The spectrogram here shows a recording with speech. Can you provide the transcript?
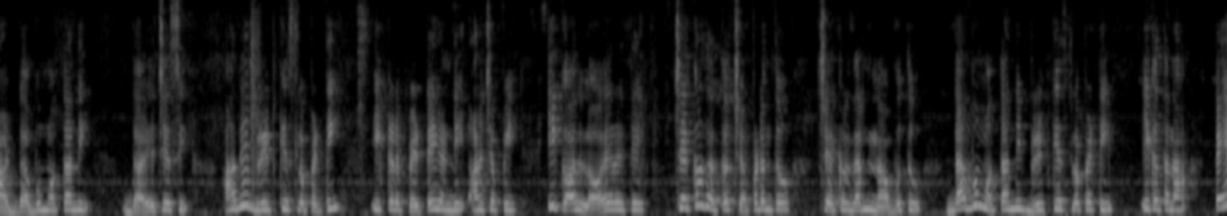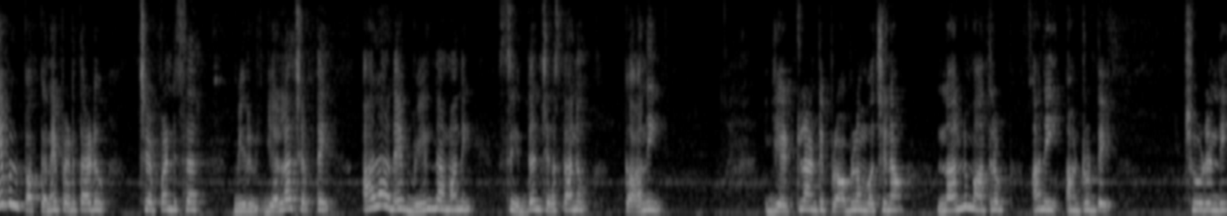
ఆ డబ్బు మొత్తాన్ని దయచేసి అదే బ్రీడ్ కేసులో పెట్టి ఇక్కడ పెట్టేయండి అని చెప్పి ఇక లాయర్ అయితే చక్రధర్తో చెప్పడంతో చక్రధర్ నవ్వుతూ డబ్బు మొత్తాన్ని బ్రీడ్ కేసులో పెట్టి ఇక తన టేబుల్ పక్కనే పెడతాడు. చెప్పండి సార్ మీరు ఎలా చెప్తే అలానే వీల్నామాని సిద్ధం చేస్తాను. కానీ ఎట్లాంటి ప్రాబ్లం వచ్చినా నన్ను మాత్రం అని అంటుంటే చూడండి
